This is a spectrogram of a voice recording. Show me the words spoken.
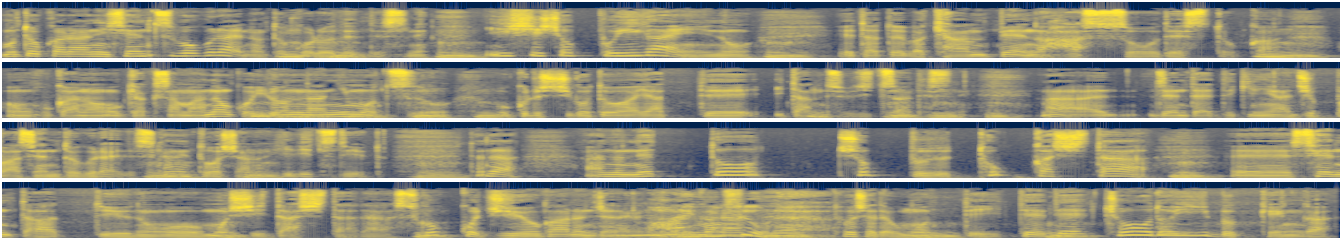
元から2000坪ぐらいのところでですね、うん、EC ショップ以外の、え例えばキャンペーンの発送ですとか、他のお客様のこういろんな荷物を送る仕事はやっていたんですよ、実はですね。まあ、全体的には10%ぐらいですかね、当社の比率でいうと。ただ、あの、ネットショップ特化した、うん、えー、センターっていうのをもし出したら、すごくこう需要があるんじゃないかな、前から当社で思っていて、で、ちょうどいい物件が、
